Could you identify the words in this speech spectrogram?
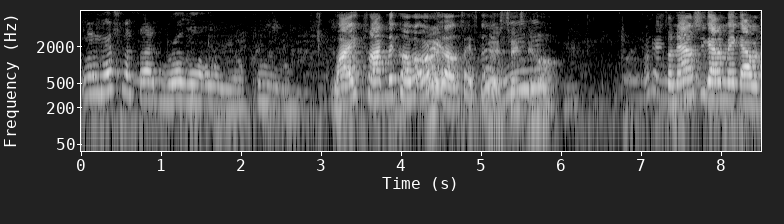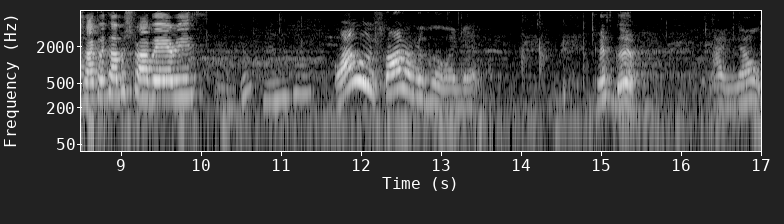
Well, this looks like regular Oreo. White chocolate covered Oreos. Tastes But good. it's tasty, huh? Mm-hmm. Okay. So now she got to make our chocolate covered strawberries. Why would strawberries look like that? That's good. I know.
